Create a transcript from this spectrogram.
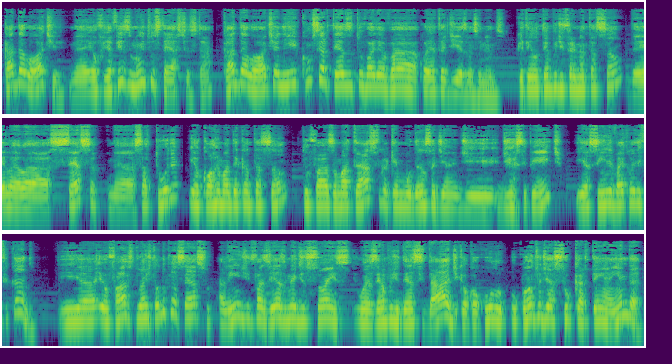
cada lote, né? Eu já fiz muitos testes, tá? Cada lote ali, com certeza, tu vai levar 40 dias, mais ou menos. Porque tem o tempo de fermentação, daí ela, ela cessa, né, satura, e ocorre uma decantação. Tu faz uma tráfica, que é mudança de, de, de recipiente, e assim ele vai clarificando. E ah, eu faço durante todo o processo, além de fazer as medições, um exemplo de densidade, que eu calculo o quanto de açúcar tem ainda,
